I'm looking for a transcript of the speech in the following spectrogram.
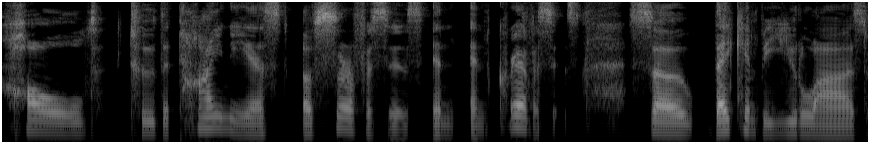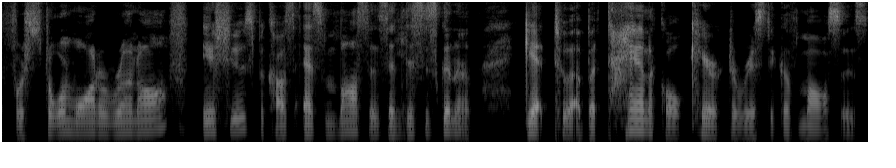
hold to the tiniest of surfaces and, and crevices. So they can be utilized for stormwater runoff issues because, as mosses, and this is going to get to a botanical characteristic of mosses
